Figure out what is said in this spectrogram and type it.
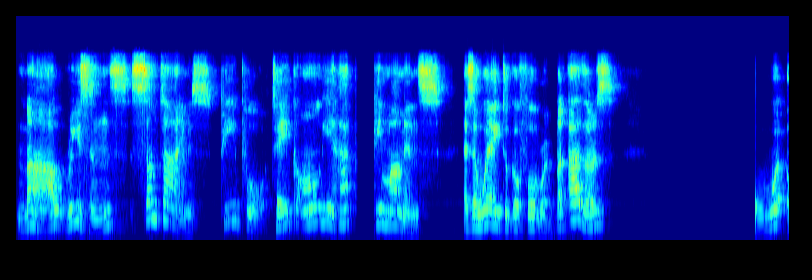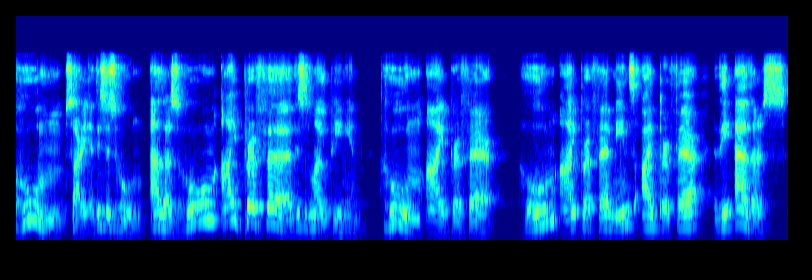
Now, reasons, sometimes people take only happy moments as a way to go forward, but others whom, sorry, this is whom, others whom I prefer, this is my opinion, whom I prefer, whom I prefer means I prefer the others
